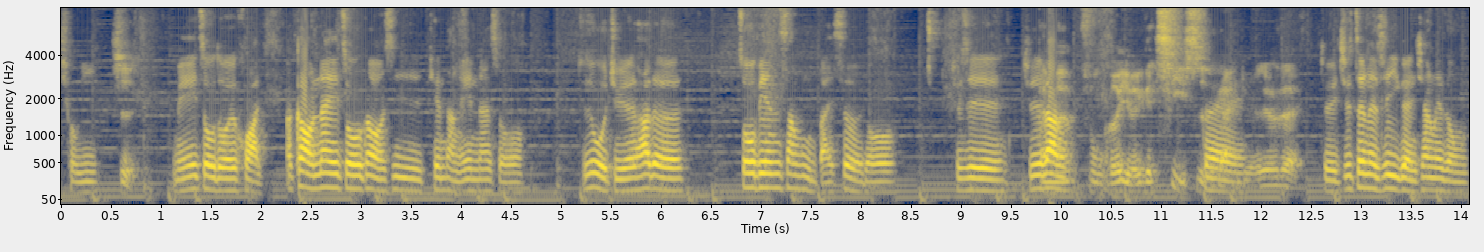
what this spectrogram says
球衣是每一周都会换啊，刚好那一周刚好是天堂 N 那时候。就是我觉得它的周边商品摆设都，就是就是让符合有一个气势的感觉，对不对？对，就真的是一个很像那种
